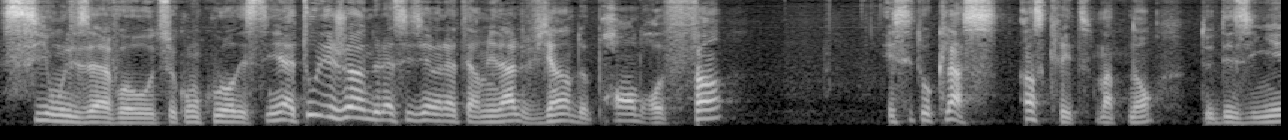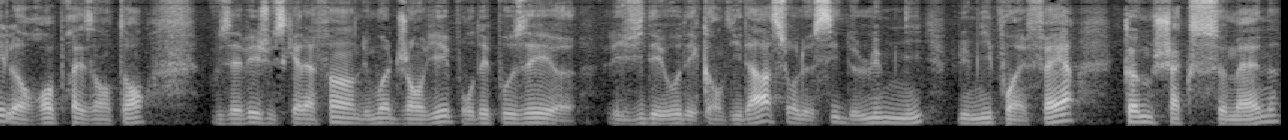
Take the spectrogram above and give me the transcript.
si on lisait à voix haute, ce concours destiné à tous les jeunes de la 6e à la terminale, vient de prendre fin. Et c'est aux classes inscrites maintenant de désigner leurs représentants. Vous avez jusqu'à la fin du mois de janvier pour déposer euh, les vidéos des candidats sur le site de l'UMNI, lumni.fr. Comme chaque semaine,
